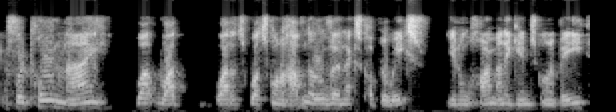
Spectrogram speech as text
if we're told now what what what it's, what's going to happen over the next couple of weeks, you know, how many games going to be,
